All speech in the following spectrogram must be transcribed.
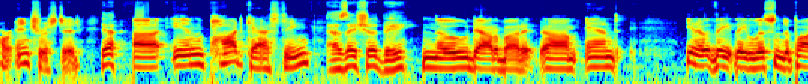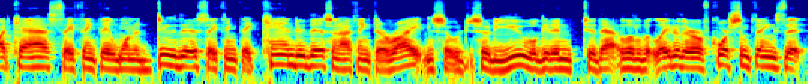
are interested Yeah. uh, in podcasting. As they should be. No doubt about it. Um, and you know, they, they listen to podcasts. They think they want to do this. They think they can do this, and I think they're right. And so, so do you. We'll get into that a little bit later. There are, of course, some things that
